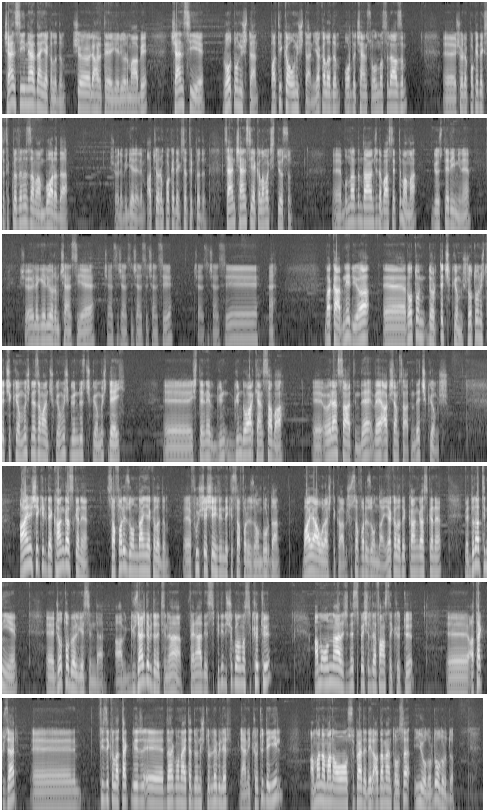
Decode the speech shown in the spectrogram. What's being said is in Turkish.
Chansey'i nereden yakaladım? Şöyle haritaya geliyorum abi. Chansey'i Rot 13'ten, Patika 13'ten yakaladım. Orada Chansey olması lazım. Ee, şöyle Pokédex'e tıkladığınız zaman bu arada şöyle bir gelelim. Atıyorum Pokédex'e tıkladın. Sen Chansey yakalamak istiyorsun. Ee, bunlardan daha önce de bahsettim ama göstereyim yine. Şöyle geliyorum Chansey'e. Chansey, Chansey, Chansey, Chansey. Chansey, Chansey. Heh. Bak abi ne diyor? Ee, Roton 4'te çıkıyormuş. Roton 3'te çıkıyormuş. Ne zaman çıkıyormuş? Gündüz çıkıyormuş. Day. Ee, işte ne gün, gün doğarken sabah. Ee, öğlen saatinde ve akşam saatinde çıkıyormuş. Aynı şekilde Kangaskhan'ı Safari Zone'dan yakaladım. Ee, Fuşya şehrindeki Safari Zone buradan. Bayağı uğraştık abi. Şu Safari Zone'dan yakaladık Kangaskhan'ı. Ve Dratini'yi e, Johto bölgesinden. Abi güzel de bir Dratini ha. Fena değil. Speed'i düşük olması kötü. Ama onun haricinde Special Defense da kötü. Ee, atak güzel. Ee, physical atak bir e, Dragonite'a dönüştürülebilir. Yani kötü değil. Aman aman o süper de değil. Adamant olsa iyi olurdu olurdu.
